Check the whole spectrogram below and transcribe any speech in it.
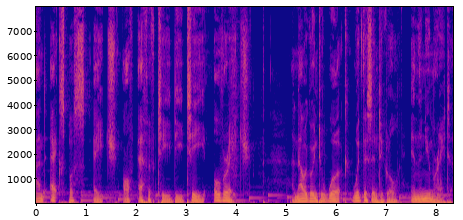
and x plus h of f of t dt over h. And now we're going to work with this integral in the numerator.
